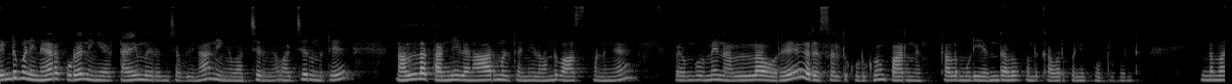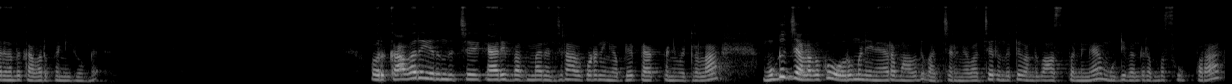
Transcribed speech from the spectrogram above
ரெண்டு மணி நேரம் கூட நீங்கள் டைம் இருந்துச்சு அப்படின்னா நீங்கள் வச்சுருங்க. வச்சுருந்துட்டு நல்லா தண்ணியில் நார்மல் தண்ணியில் வந்து வாஷ் பண்ணுங்கள் ரொம்பவுமே நல்லா ஒரு ரிசல்ட் கொடுக்கும். பாருங்கள் தலைமுடி எந்த அளவுக்கு வந்து கவர் பண்ணி போட்டுருக்கோன்ட்டு. இந்த மாதிரி வந்து கவர் பண்ணிக்கோங்க. ஒரு கவர் இருந்துச்சு கேரி பேக் மாதிரி இருந்துச்சுன்னா அதை கூட நீங்கள் அப்படியே பேக் பண்ணி விட்டுறலாம். முடிஞ்ச அளவுக்கு ஒரு மணி நேரமாவது வச்சுருங்க. வச்சுருந்துட்டு வந்து வாஷ் பண்ணுங்கள் முடி வந்து ரொம்ப சூப்பராக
